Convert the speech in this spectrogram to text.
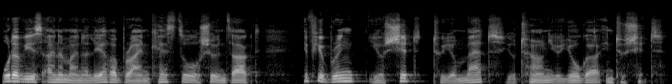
Oder wie es einer meiner Lehrer Brian Kest so schön sagt, If you bring your shit to your mat, you turn your yoga into shit.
